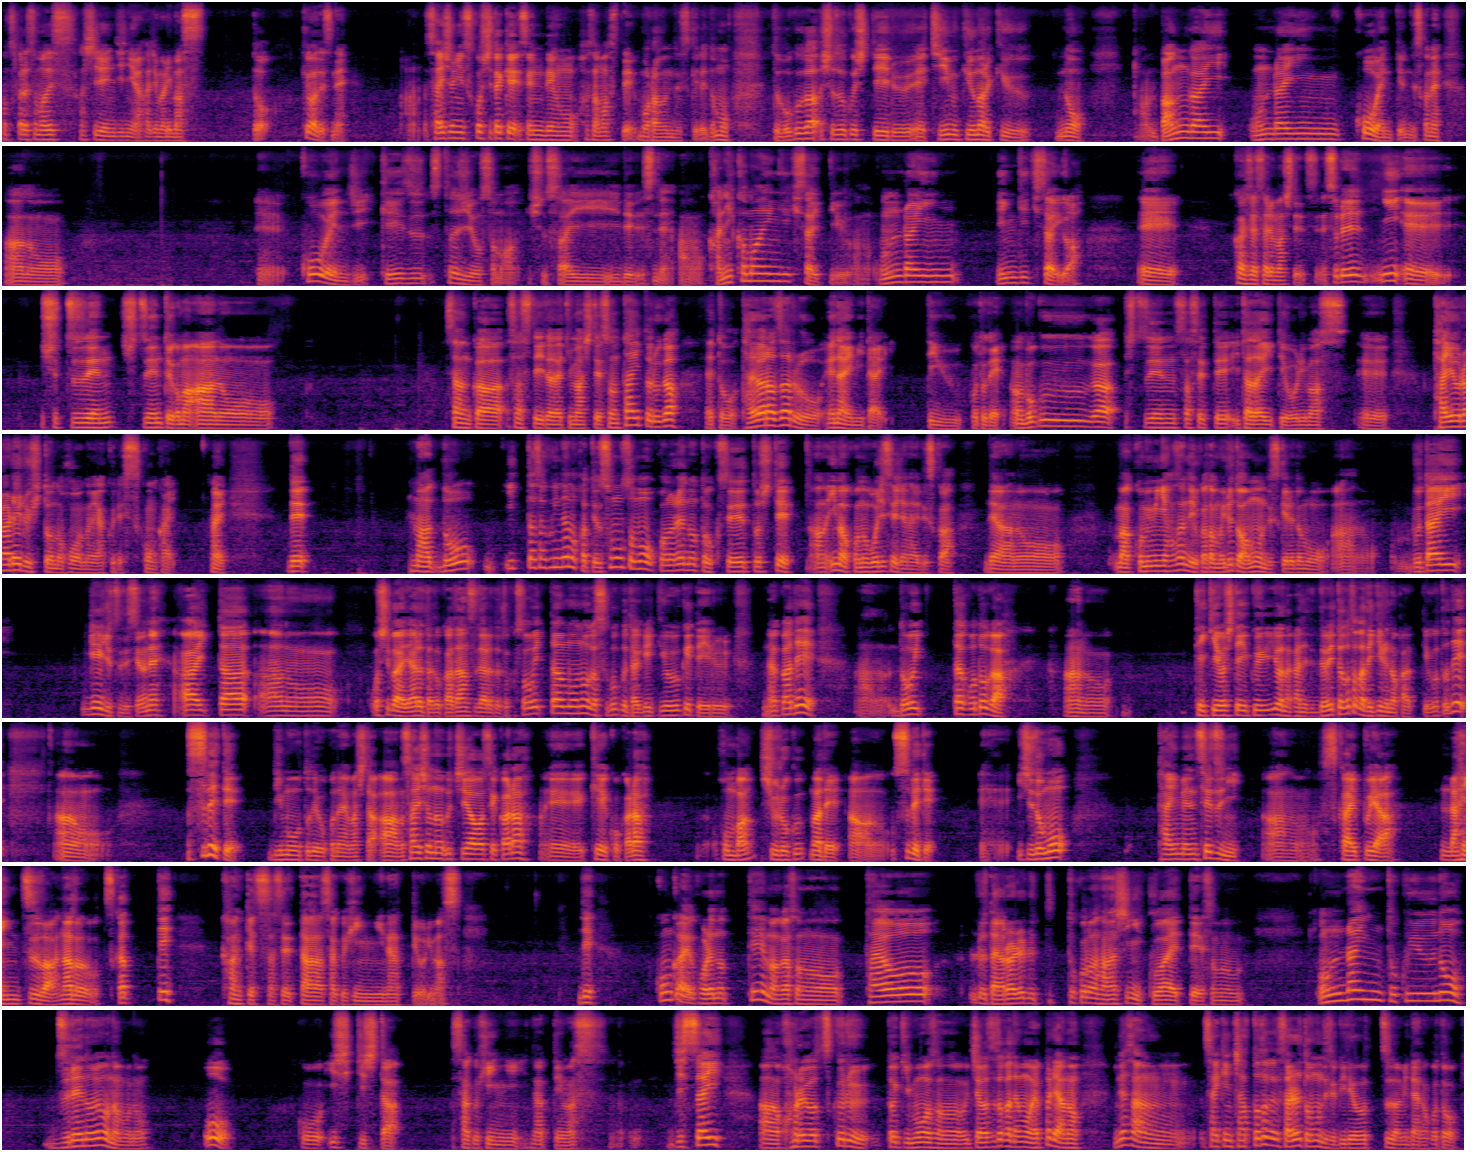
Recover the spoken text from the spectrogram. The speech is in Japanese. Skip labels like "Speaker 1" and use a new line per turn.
お疲れ様です。走りエンジニア始まります。と、今日はですね、最初に少しだけ宣伝を挟ませてもらうんですけれども、僕が所属しているチーム909のあの番外オンライン公演っていうんですかね、あの、えー高円寺ケイズスタジオ様主催でですね、あの、カニカマ演劇祭っていうあのオンライン演劇祭が、えー開催されましてですね、それに、えー出演、出演というか、まあ、あの参加させていただきまして、そのタイトルが、えっと、頼らざるを得ないみたいっていうことで、あの僕が出演させていただいております。えー頼られる人の方の役です、今回。はい。で、まあ、どういった作品なのかっていうと、そもそもこの例の特性として、あの、今このご時世じゃないですか。で、あのまあ、小耳に挟んでいる方もいるとは思うんですけれども、あの、舞台芸術ですよね。ああいった、あの、お芝居であるだとか、ダンスであるだとか、そういったものがすごく打撃を受けている中で、あの、どういったことが、あの、適用していくような感じで、どういったことができるのかっていうことで、あの、すべてリモートで行いました。あの、最初の打ち合わせから、えー稽古から、本番、収録まで、あの、すべて、えー一度も対面せずに、あの、スカイプや LINE 通話などを使ってて完結させた作品になっております。で、今回これのテーマがその、頼る、頼られるってところの話に加えて、その、オンライン特有のズレのようなものを、こう、意識した作品になっています。実際、あの、これを作る時も、その、打ち合わせとかでも、やっぱりあの、皆さん、最近チャットとかでされると思うんですよ。ビデオ通話みたいなことを。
